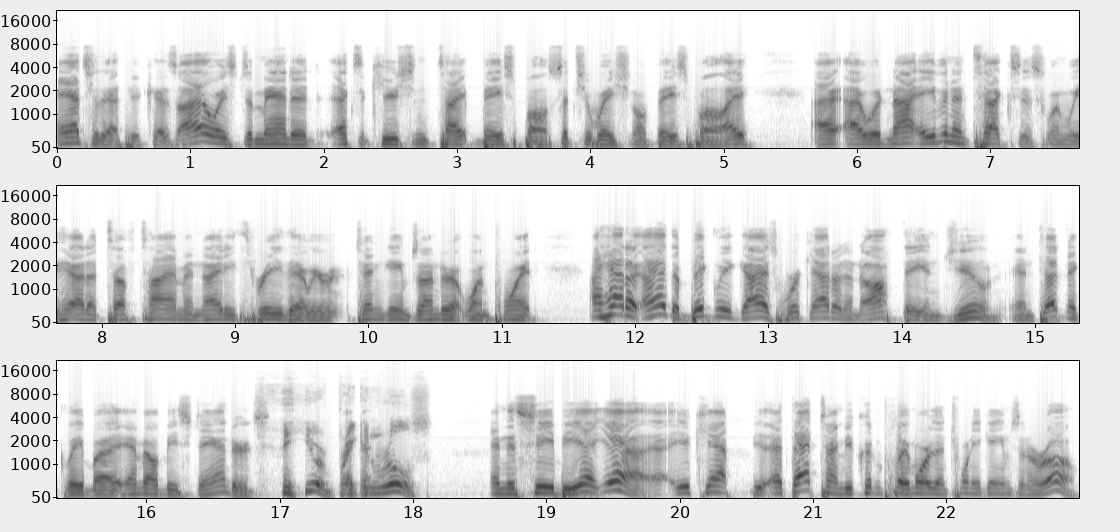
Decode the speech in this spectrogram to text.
answer that because I always demanded execution type baseball, situational baseball. I I, I would not even in Texas when we had a tough time in '93. There we were 10 games under at one point. I had a, I had the big league guys work out on an off day in June, and technically by MLB standards, you were breaking rules. And the CBA, yeah, you can't. At that time, you couldn't play more than 20 games in a row,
